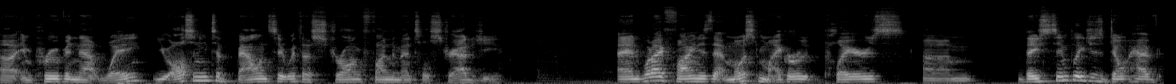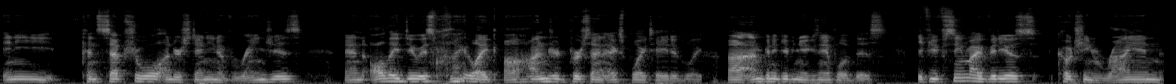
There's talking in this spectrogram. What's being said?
uh, improve in that way, you also need to balance it with a strong fundamental strategy. And what I find is that most micro players, um, they simply just don't have any conceptual understanding of ranges, and all they do is play like 100% exploitatively. Uh, I'm going to give you an example of this. If you've seen my videos coaching Ryan,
